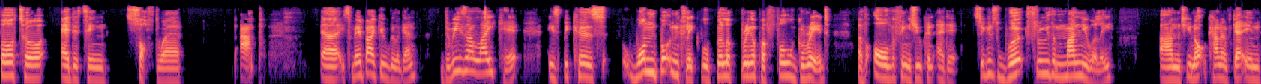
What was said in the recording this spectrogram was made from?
photo editing software app. Uh, it's made by Google again. The reason I like it is because one button click will bring up, bring up a full grid of all the things you can edit. So you can just work through them manually, and you're not kind of getting.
